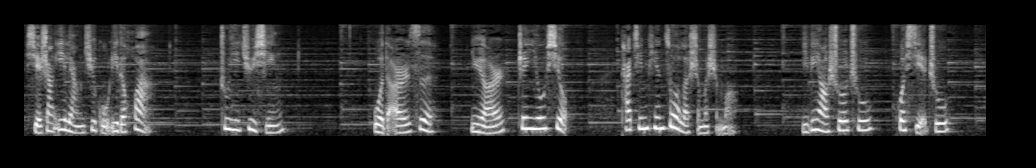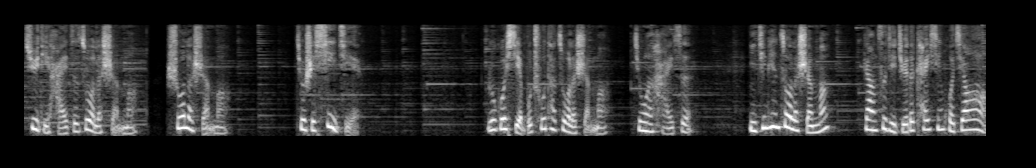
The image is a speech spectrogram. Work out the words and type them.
写上一两句鼓励的话，注意句型。我的儿子、女儿真优秀，他今天做了什么什么？一定要说出或写出具体孩子做了什么、说了什么，就是细节。如果写不出他做了什么，就问孩子：“你今天做了什么，让自己觉得开心或骄傲？”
